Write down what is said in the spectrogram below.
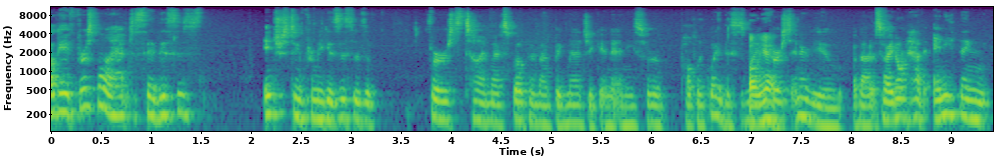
Okay, first of all, I have to say this is interesting for me because this is the first time I've spoken about Big Magic in any sort of public way. This is my Oh, yeah. first interview about it, so I don't have anything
